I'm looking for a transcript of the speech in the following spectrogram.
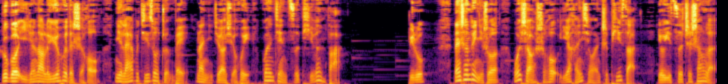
如果已经到了约会的时候，你来不及做准备，那你就要学会关键词提问法。比如，男生对你说：“我小时候也很喜欢吃披萨，有一次吃伤了，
